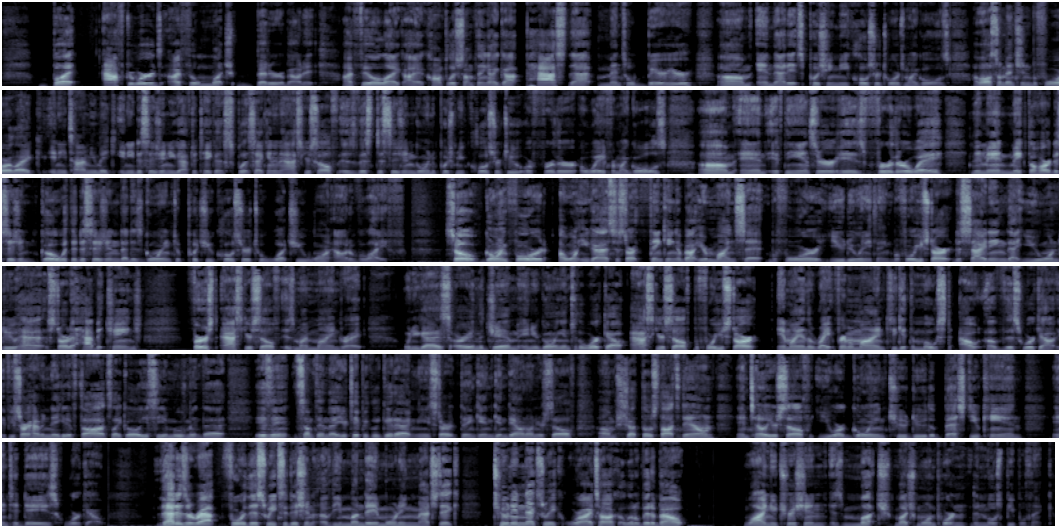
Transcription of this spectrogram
but afterwards, I feel much better about it. I feel like I accomplished something. I got past that mental barrier, um, and that it's pushing me closer towards my goals. I've also mentioned before, like anytime you make any decision, you have to take a split second and ask yourself, is this decision going to push me closer to or further away from my goals? Um, and if the answer is further away, then man, make the hard decision. Go with the decision that is going to put you closer to what you want out of life. So, going forward, I want you guys to start thinking about your mindset before you do anything. Before you start deciding that you want to ha- start a habit change, first ask yourself, is my mind right? When you guys are in the gym and you're going into the workout, ask yourself before you start, am I in the right frame of mind to get the most out of this workout? If you start having negative thoughts, like, oh, you see a movement that isn't something that you're typically good at, and you start thinking, getting down on yourself, um, shut those thoughts down and tell yourself you are going to do the best you can in today's workout. That is a wrap for this week's edition of the Monday Morning Matchstick. Tune in next week where I talk a little bit about why nutrition is much, much more important than most people think.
